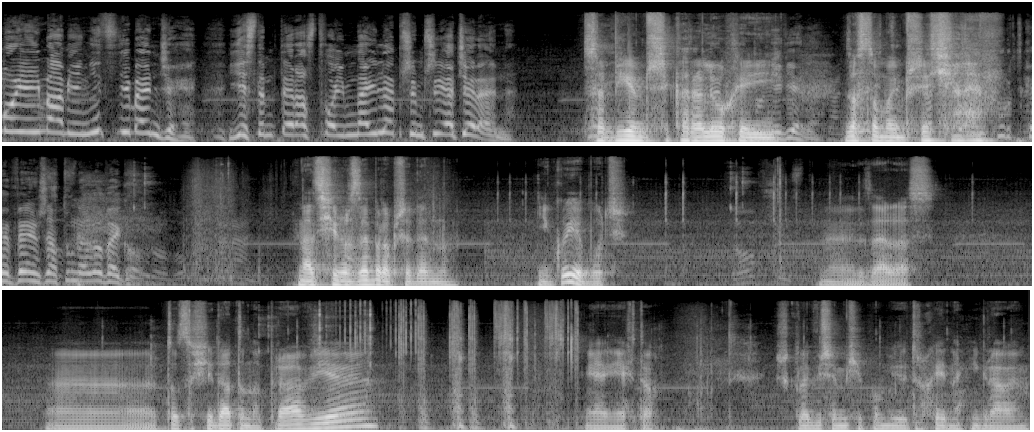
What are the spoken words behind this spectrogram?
Mojej mamie nic nie będzie. Jestem teraz twoim najlepszym przyjacielem. Zabiłem trzy karaluchy i został moim przyjacielem. Nad się rozebrał przede mną. Dziękuję, Butch. E, zaraz. E, to, co się da, to naprawię. Nie, niech to. Już klawisze mi się pomyliły, trochę jednak nie grałem.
